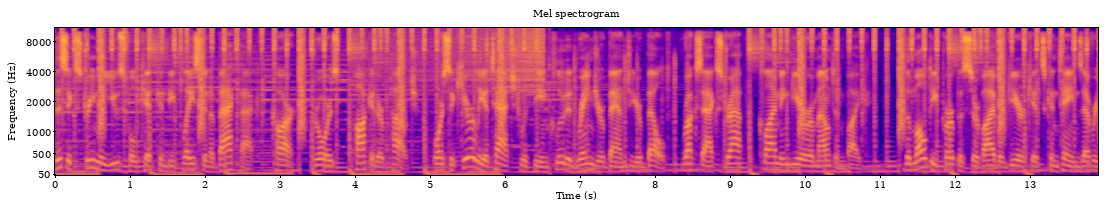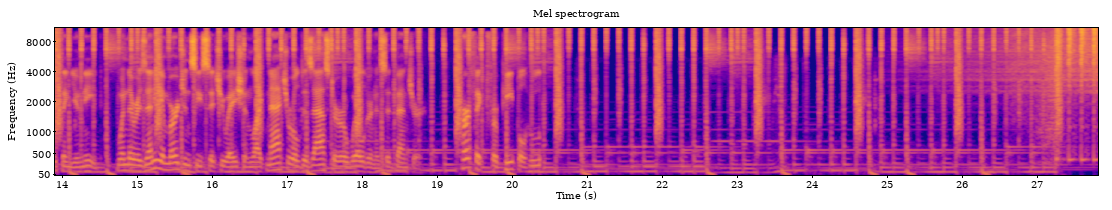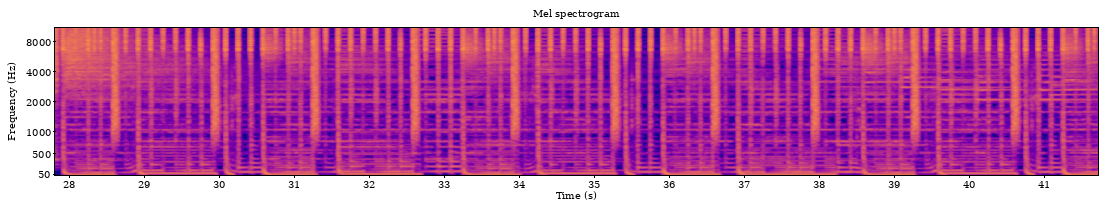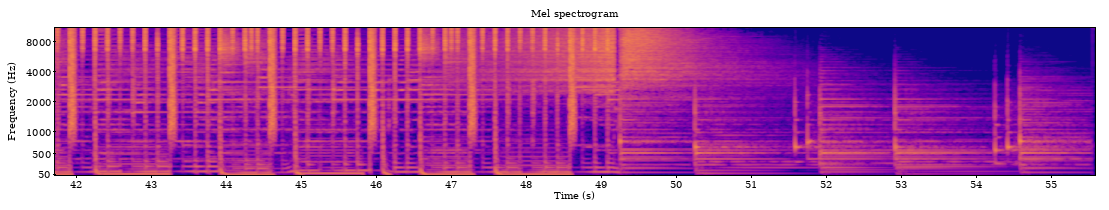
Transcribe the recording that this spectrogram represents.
This extremely useful kit can be placed in a backpack, car, drawers, pocket or pouch, or securely attached with the included ranger band to your belt, rucksack strap, climbing gear or mountain bike. The multi-purpose survival gear kits contains everything you need when there is any emergency situation like natural disaster or wilderness adventure. Perfect for people who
